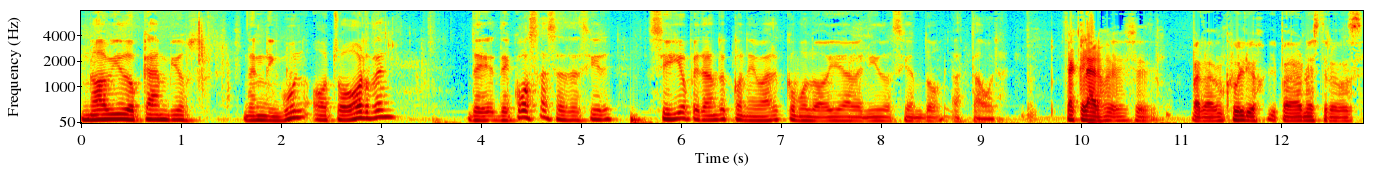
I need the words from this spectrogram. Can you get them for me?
No ha habido cambios de ningún otro orden de, cosas, es decir, sigue operando Coneval como lo había venido haciendo hasta ahora. Está claro, para don Julio y para nuestros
